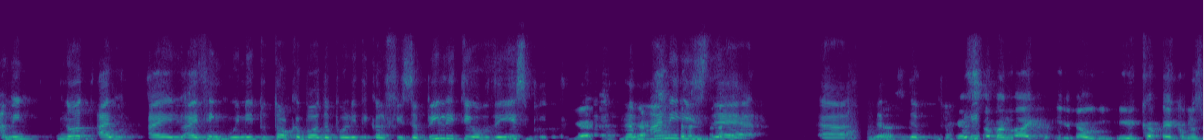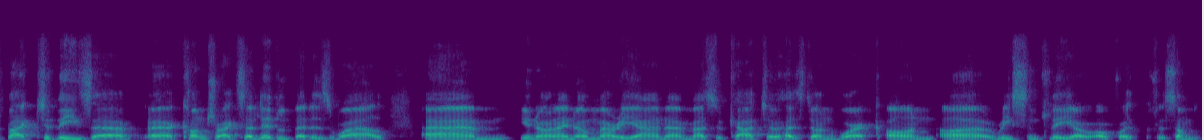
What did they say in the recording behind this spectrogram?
I mean, not. I, I. I think we need to talk about the political feasibility of this, but yes, the yes. money is there. Uh, yes. the, the, because someone like you know, you, it comes back to these uh, uh, contracts a little bit as well. Um, you know, and I know Mariana Mazzucato has done work on uh, recently, or, or for, for some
